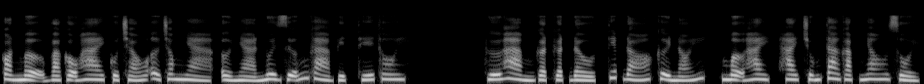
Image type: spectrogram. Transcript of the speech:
Còn mợ và cậu hai của cháu ở trong nhà, ở nhà nuôi dưỡng gà vịt thế thôi. Hứa hàm gật gật đầu, tiếp đó cười nói, mợ hai, hai chúng ta gặp nhau rồi,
